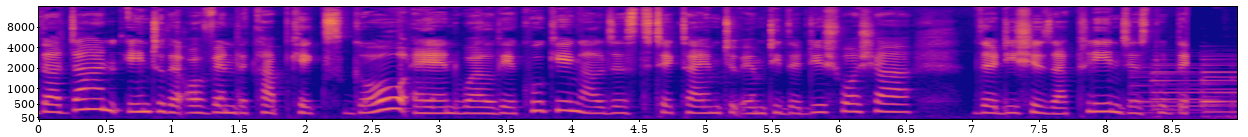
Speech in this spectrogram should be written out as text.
with that done, into the oven the cupcakes go and while they're cooking, I'll just take time to empty the dishwasher. The dishes are clean, just put them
